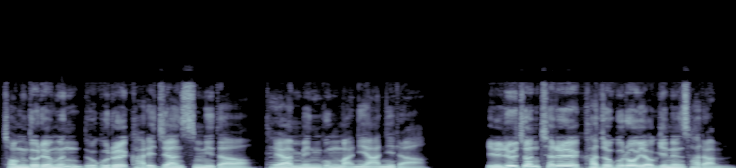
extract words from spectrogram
정도령은 누구를 가리지 않습니다. 대한민국만이 아니라 인류 전체를 가족으로 여기는 사람,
